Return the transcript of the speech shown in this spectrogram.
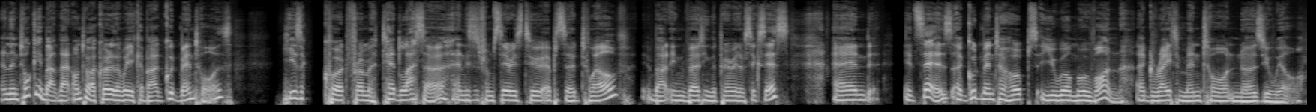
And then talking about that, onto our quote of the week about good mentors. Here's a quote from Ted Lasso, and this is from series two, episode 12, about inverting the pyramid of success. And it says, A good mentor hopes you will move on. A great mentor knows you will.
